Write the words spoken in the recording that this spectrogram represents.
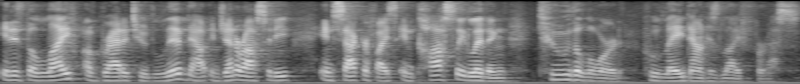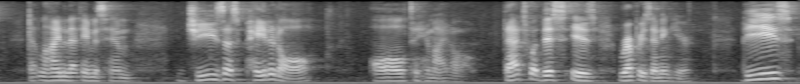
It is the life of gratitude lived out in generosity, in sacrifice, in costly living to the Lord who laid down his life for us. That line in that famous hymn, Jesus paid it all, all to him I owe. That's what this is representing here. These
